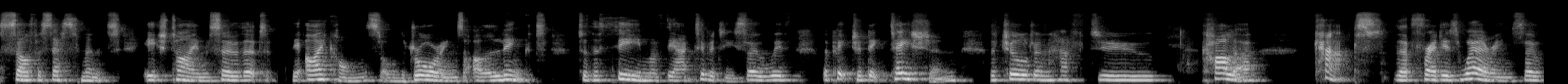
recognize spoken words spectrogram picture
self-assessment each time so that the icons or the drawings are linked to the theme of the activity. So, with the picture dictation, the children have to colour caps that Fred is wearing. So,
